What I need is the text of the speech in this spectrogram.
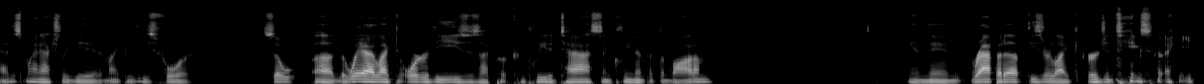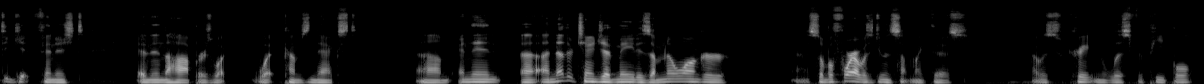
Yeah, this might actually be it. It might be these four. So uh, the way I like to order these is I put completed tasks and cleanup at the bottom. And then wrap it up. These are like urgent things that I need to get finished. And then the hopper is what, what comes next. Um, and then uh, another change I've made is I'm no longer, uh, so before I was doing something like this. I was creating a list for people.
